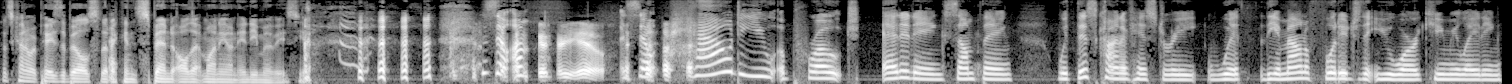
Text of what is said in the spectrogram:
That's kind of what pays the bills so that I can spend all that money on indie movies. Yeah. So um, Good for you. so how do you approach editing something with this kind of history with the amount of footage that you are accumulating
